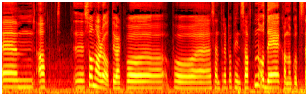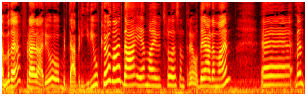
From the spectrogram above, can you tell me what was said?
at sånn har det alltid vært på, på eh, senteret på pinseaften. Og det kan nok godt stemme, det. For der, er jo, der blir det jo kø der. Det er én vei ut fra det senteret, og det er den veien. Eh, men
